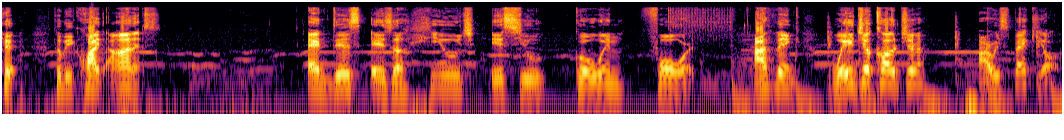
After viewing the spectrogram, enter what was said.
to be quite honest. And this is a huge issue going forward. I think wager culture, I respect y'all.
